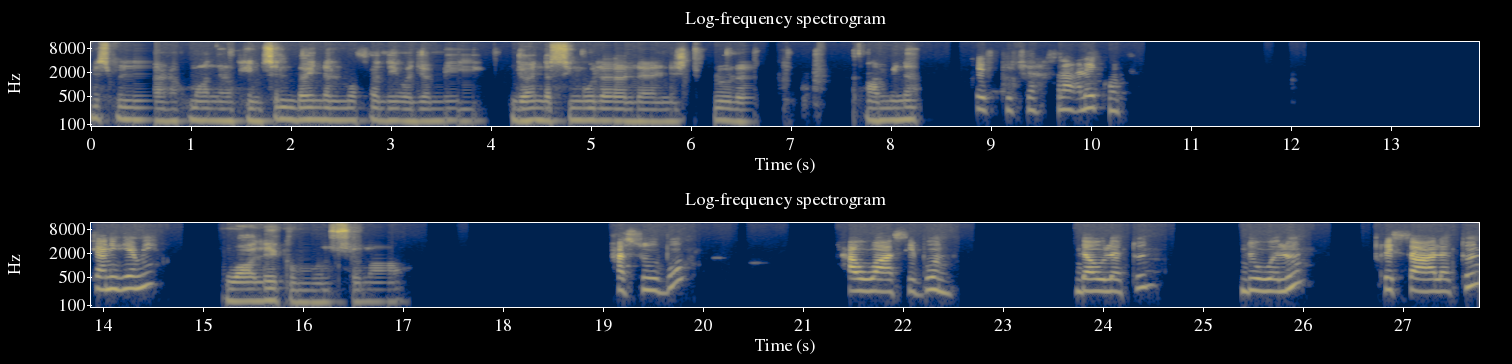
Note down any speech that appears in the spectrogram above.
بسم الله الرحمن الرحيم سل بين المفرد وجميع join the singular and plural Amina Yes, teacher. Assalamu alaikum. Can you hear me? alaikum assalam حسوب حواسب دولة دول risalatun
